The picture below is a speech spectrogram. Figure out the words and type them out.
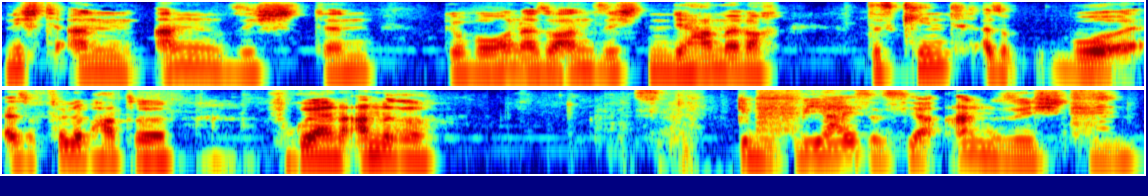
nicht an Ansichten geworden. Also Ansichten, die haben einfach das Kind, also wo, also Philipp hatte früher eine andere, wie heißt es hier, Ansichten.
